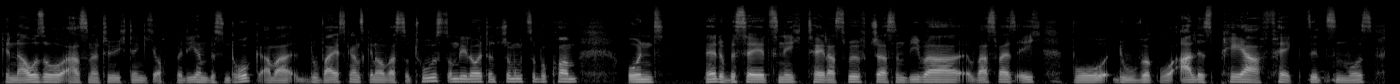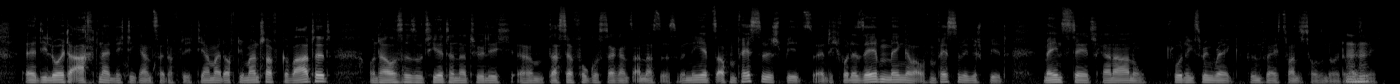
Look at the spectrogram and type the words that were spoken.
Genauso hast du natürlich, denke ich, auch bei dir ein bisschen Druck, aber du weißt ganz genau, was du tust, um die Leute in Stimmung zu bekommen. Und ne, du bist ja jetzt nicht Taylor Swift, Justin Bieber, was weiß ich, wo du wirklich, wo alles perfekt sitzen muss. Äh, die Leute achten halt nicht die ganze Zeit auf dich. Die haben halt auf die Mannschaft gewartet und daraus resultierte natürlich, ähm, dass der Fokus da ganz anders ist. Wenn du jetzt auf dem Festival spielst, hätte ich vor derselben Menge auf dem Festival gespielt, Mainstage, keine Ahnung, Floating Spring Break sind vielleicht 20.000 Leute, weiß ich nicht.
